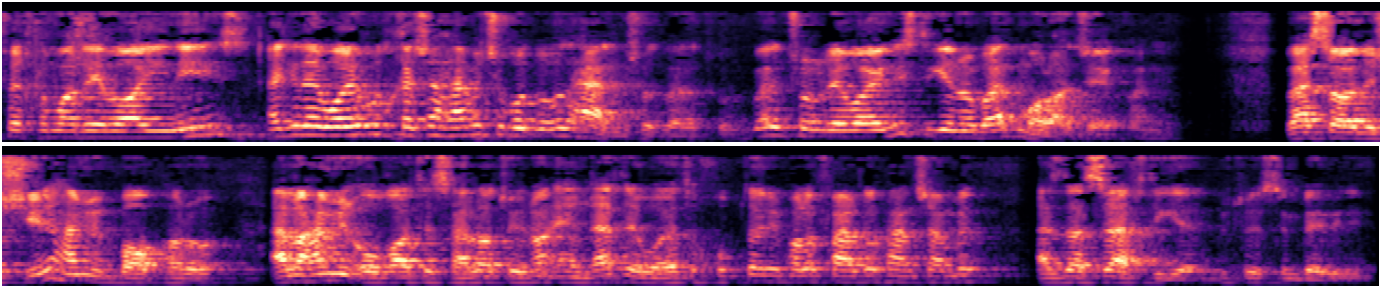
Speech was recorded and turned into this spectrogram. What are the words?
فقه ما روایی نیست اگه روایی بود خشن همه چی خود به خود حل می‌شد براتون. ولی چون روایی نیست دیگه رو باید مراجعه کنید. وسایل شیعه همین باب ها رو. الان همین اوقات صلات و اینا انقدر روایت خوب داریم. حالا فردا پنجشنبه از دست رفت دیگه. می‌تونستیم ببینیم.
